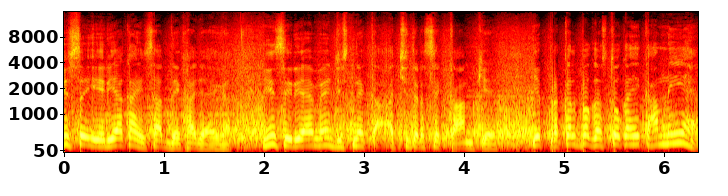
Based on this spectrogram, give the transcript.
इस एरिया का हिसाब देखा जाएगा। इस एरिया में जिसने अच्छी तरह से काम किया ये प्रकल्प गस्तों का ही काम नहीं है।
